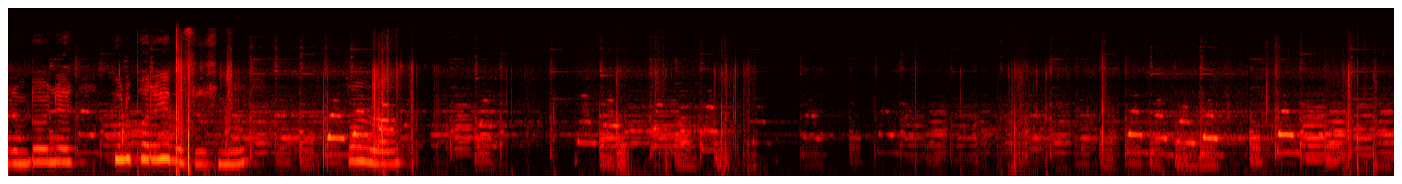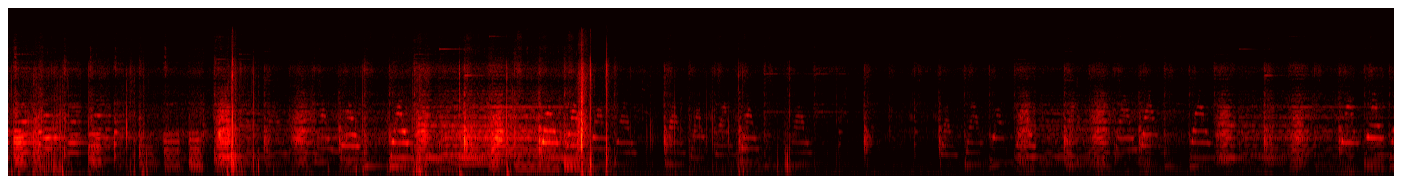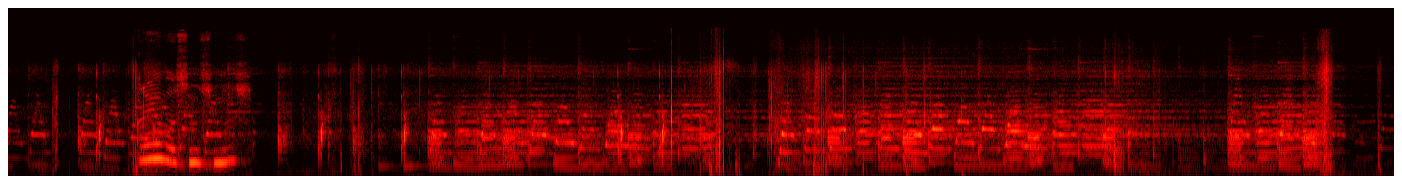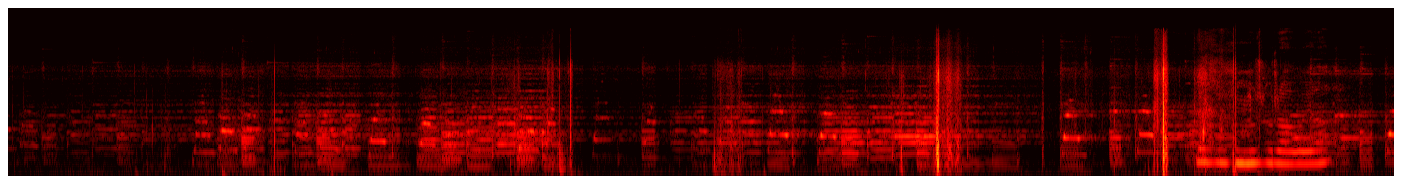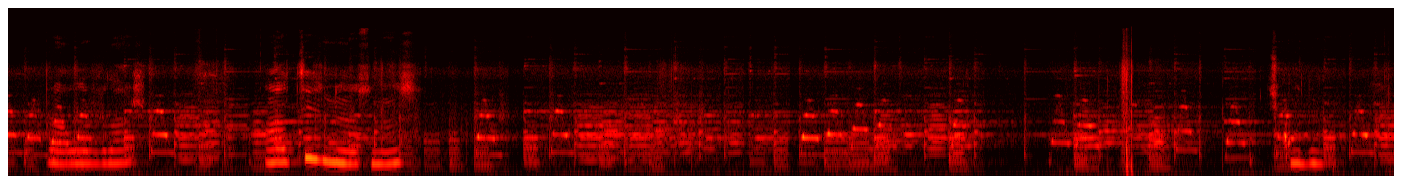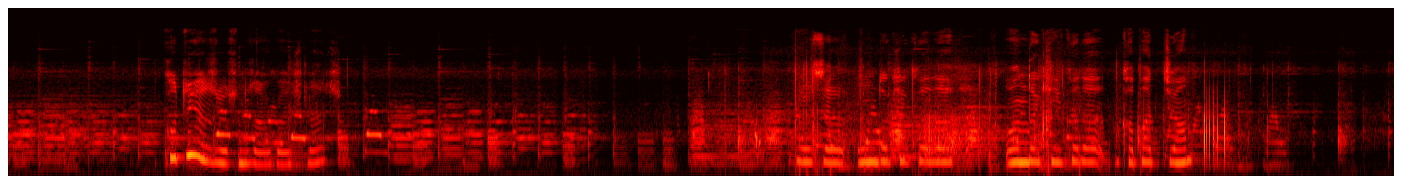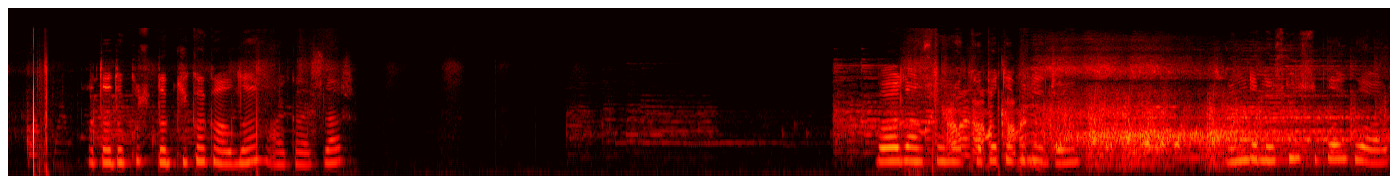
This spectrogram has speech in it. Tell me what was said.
İsterim. Böyle kuru paraya basıyorsunuz. Sonra basıyorsunuz. Altı izliyorsunuz. Çıkmadı. Kodu yazıyorsunuz arkadaşlar. Neyse 10 dakikada 10 dakikada kapatacağım. Hatta 9 dakika kaldı arkadaşlar. Aradan sonra kapatabileceğim. Bunda Moskova Spike var.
